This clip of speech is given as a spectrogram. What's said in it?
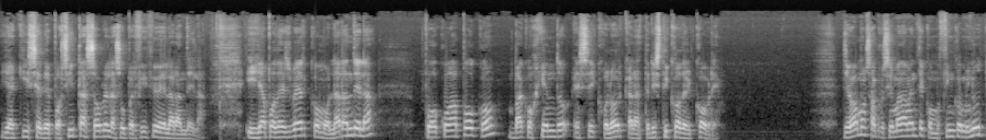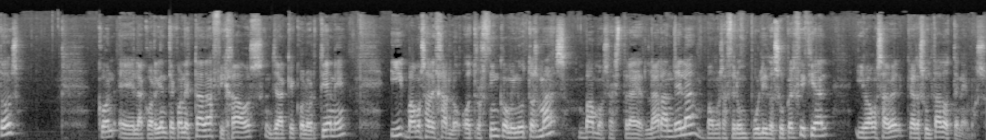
y aquí se deposita sobre la superficie de la arandela. Y ya podéis ver cómo la arandela poco a poco va cogiendo ese color característico del cobre. Llevamos aproximadamente como 5 minutos con eh, la corriente conectada, fijaos ya qué color tiene, y vamos a dejarlo otros 5 minutos más, vamos a extraer la arandela, vamos a hacer un pulido superficial y vamos a ver qué resultado tenemos.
